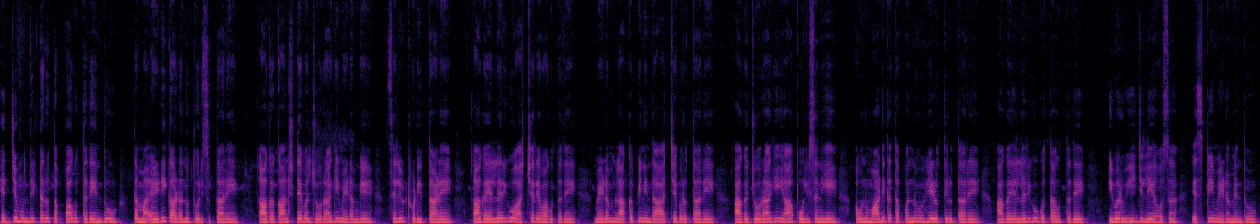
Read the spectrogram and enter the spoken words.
ಹೆಜ್ಜೆ ಮುಂದಿಟ್ಟರೂ ತಪ್ಪಾಗುತ್ತದೆ ಎಂದು ತಮ್ಮ ಐಡಿ ಕಾರ್ಡನ್ನು ತೋರಿಸುತ್ತಾರೆ. ಆಗ ಕಾನ್ಸ್ಟೇಬಲ್ ಜೋರಾಗಿ ಮೇಡಂಗೆ ಸೆಲ್ಯೂಟ್ ಹೊಡೆಯುತ್ತಾಳೆ. ಆಗ ಎಲ್ಲರಿಗೂ ಆಶ್ಚರ್ಯವಾಗುತ್ತದೆ. ಮೇಡಂ ಲಾಕಪ್ಪಿನಿಂದ ಆಚೆ ಬರುತ್ತಾರೆ. ಆಗ ಜೋರಾಗಿ ಆ ಪೊಲೀಸನಿಗೆ ಅವನು ಮಾಡಿದ ತಪ್ಪನ್ನು ಹೇಳುತ್ತಿರುತ್ತಾರೆ. ಆಗ ಎಲ್ಲರಿಗೂ ಗೊತ್ತಾಗುತ್ತದೆ ಇವರು ಈ ಜಿಲ್ಲೆಯ ಹೊಸ ಎಸ್ ಪಿ ಮೇಡಮ್ ಎಂದು.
